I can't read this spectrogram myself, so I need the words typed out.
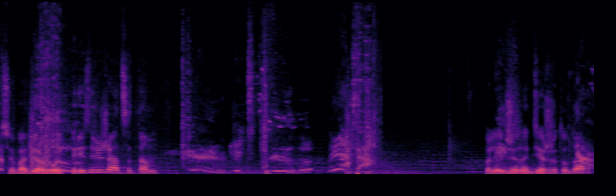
Все, бобер будет перезаряжаться там. Полиджина держит удар.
